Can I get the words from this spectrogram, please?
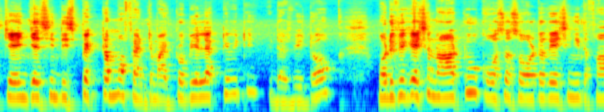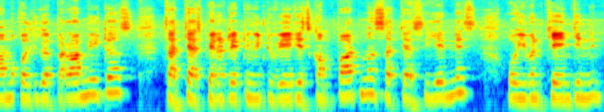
changes in the spectrum of antimicrobial activity as we talk. Modification R2 causes alteration in the pharmacological parameters such as penetrating into various compartments such as CNS or even change in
